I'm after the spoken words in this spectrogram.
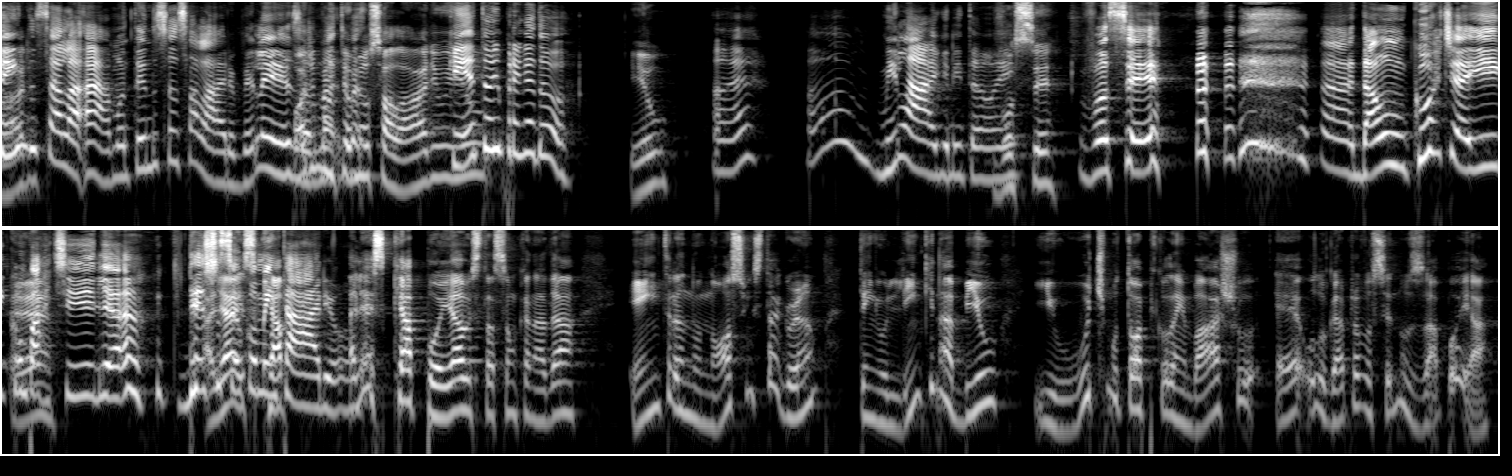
salário. o salário. Ah, mantendo o seu salário, beleza. Pode Mas- manter o mas meu salário Quem e é eu, teu empregador? eu, Ah, é? Ah, milagre, então, hein? você. Você. Ah, dá um curte aí, compartilha, deixa o seu quer- comentário. aliás, quer apoiar o Estação Canadá? Entra no nosso Instagram, tem o link na bio e o último tópico lá embaixo é o lugar para você nos apoiar.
